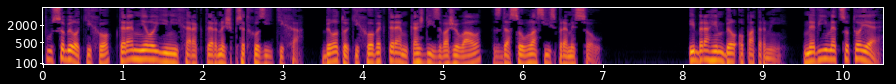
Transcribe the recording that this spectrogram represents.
způsobilo ticho, které mělo jiný charakter než předchozí ticha. Bylo to ticho, ve kterém každý zvažoval, zda souhlasí s premisou. Ibrahim byl opatrný. Nevíme, co to je.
